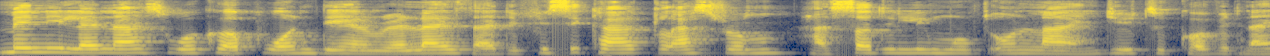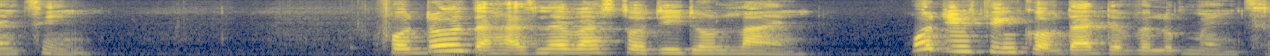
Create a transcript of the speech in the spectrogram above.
Many learners woke up one day and realized that the physical classroom has suddenly moved online due to COVID 19. For those that has never studied online, what do you think of that development?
